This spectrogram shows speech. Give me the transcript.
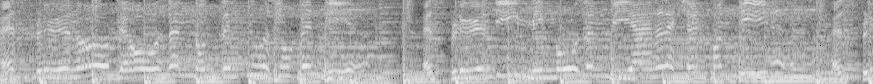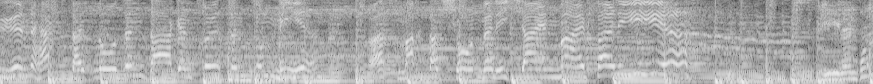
Es blühen rote Rosen und sind nur Souvenir. Es blühen die Mimosen wie ein Lächeln von dir. Es blühen Herbstzeitlosen, sagen tröstend zu mir. Was macht das schon, wenn ich einmal verliere? Vielen Dank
